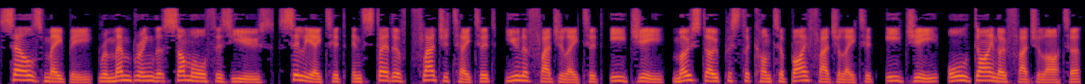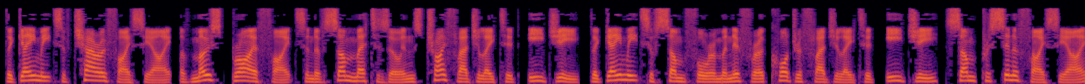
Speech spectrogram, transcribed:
Cells may be remembering that some authors use ciliated instead of flagellated, uniflagellated, e.g., most Opisthokonta biflagellated, e.g., all dinoflagellata, the gametes of Charophyceae, of most bryophytes and of some metazoans triflagellated, e.g., the gametes of some foraminifera quadriflagellated, e.g., some Prasinophyceae,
